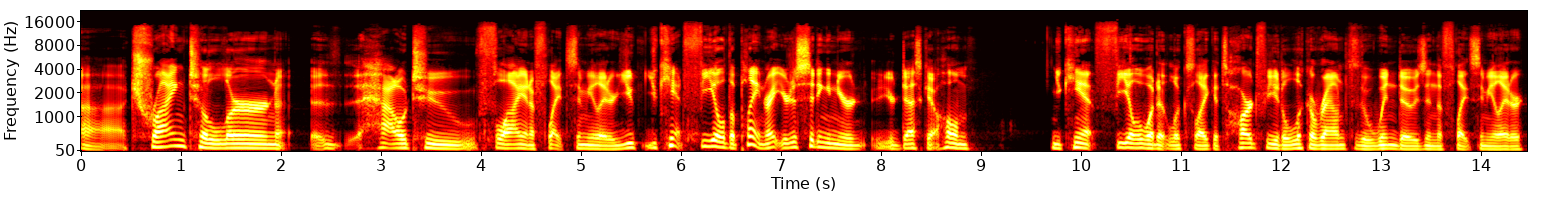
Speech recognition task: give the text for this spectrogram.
uh, trying to learn uh, how to fly in a flight simulator, you you can't feel the plane, right? You're just sitting in your your desk at home. You can't feel what it looks like. It's hard for you to look around through the windows in the flight simulator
